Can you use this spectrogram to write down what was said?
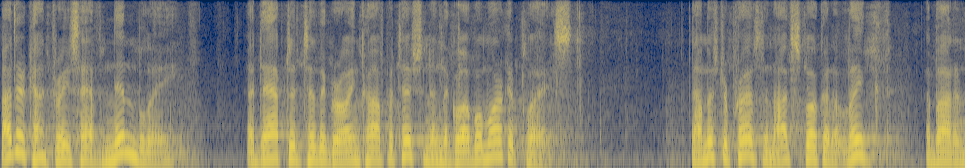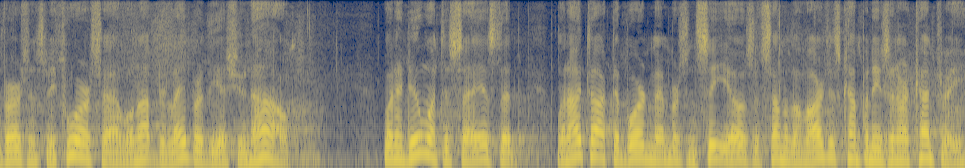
other countries have nimbly adapted to the growing competition in the global marketplace. Now, Mr. President, I've spoken at length about inversions before, so I will not belabor the issue now. What I do want to say is that when I talk to board members and CEOs of some of the largest companies in our country,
